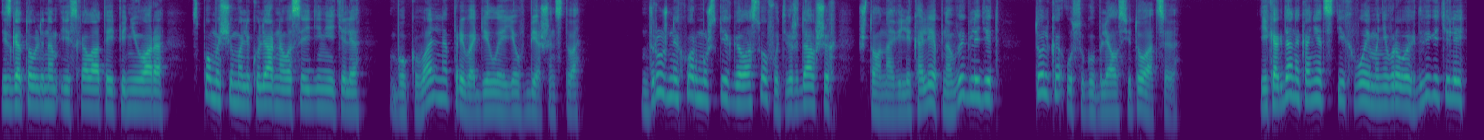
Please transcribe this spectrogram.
изготовленном из халата и пеньюара, с помощью молекулярного соединителя, буквально приводила ее в бешенство. Дружный хор мужских голосов, утверждавших – что она великолепно выглядит, только усугублял ситуацию. И когда, наконец, стих вой маневровых двигателей,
